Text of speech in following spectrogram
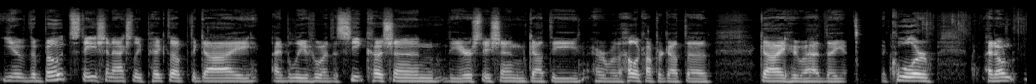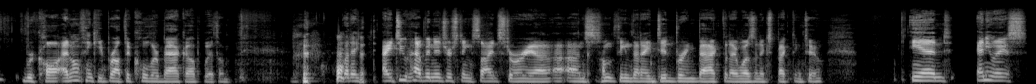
you know the boat station actually picked up the guy I believe who had the seat cushion. The air station got the or the helicopter got the guy who had the, the cooler. I don't recall. I don't think he brought the cooler back up with him. but I, I do have an interesting side story on, on something that I did bring back that I wasn't expecting to. And anyways,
